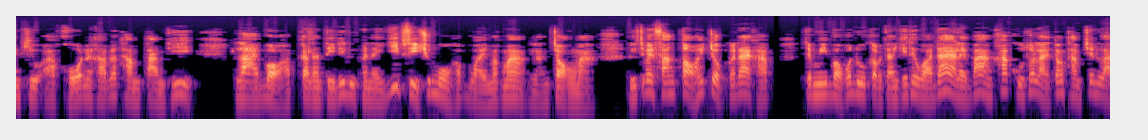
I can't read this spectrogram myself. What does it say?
น QR code นะครับ แล้วทำตามที่ไลน์บอกครับ การันตีได้ดูภายใน 24 ชั่วโมงครับ ไวมากๆ หลังจองมา หรือจะไปฟังต่อให้จบก็ได้ครับ จะมีบอกว่าดูกับอาจารย์เกเทวาได้อะไรบ้างค่าครูเท่าไหร่ต้องทำเช่นไร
